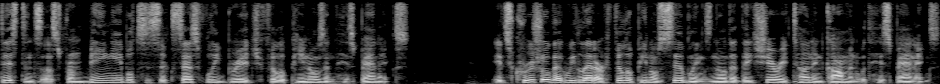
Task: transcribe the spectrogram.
distance us from being able to successfully bridge Filipinos and Hispanics. It's crucial that we let our Filipino siblings know that they share a ton in common with Hispanics,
